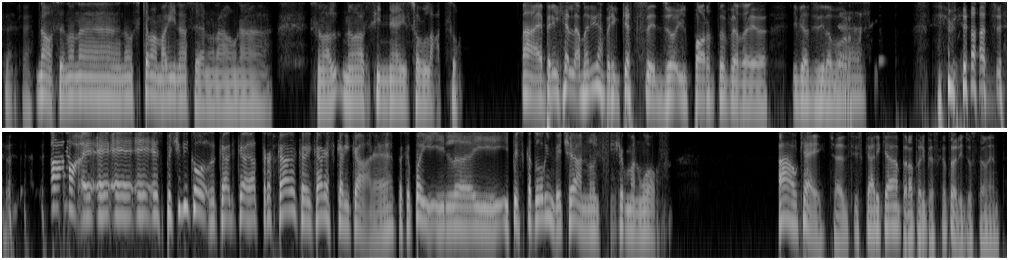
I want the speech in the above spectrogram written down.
Sì. Ok. No, se non, è- non si chiama marina se non ha una se non ha, non ha al fine il sollazzo. Ah, è per il, la marina per il cazzeggio, il porto per eh, i viaggi di lavoro. Eh, sì. Mi piace. sì. No, no, è, è- è- è- specifico car- car- attraccare, caricare e scaricare, eh, perché poi il- i, i pescatori invece hanno il Fisherman Wharf. Ah, ok, cioè si scarica però per i pescatori, giustamente.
